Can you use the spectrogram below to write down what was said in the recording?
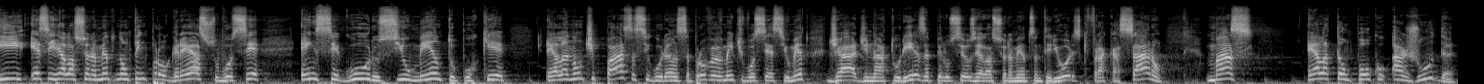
e esse relacionamento não tem progresso. Você é inseguro, ciumento, porque ela não te passa segurança. Provavelmente você é ciumento já de natureza pelos seus relacionamentos anteriores que fracassaram, mas ela tampouco ajuda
